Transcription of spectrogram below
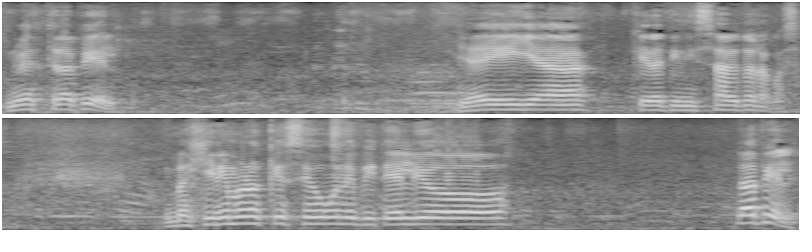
nuestra piel. Y ahí ya queratinizado y toda la cosa. Imaginémonos que ese es un epitelio la piel.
